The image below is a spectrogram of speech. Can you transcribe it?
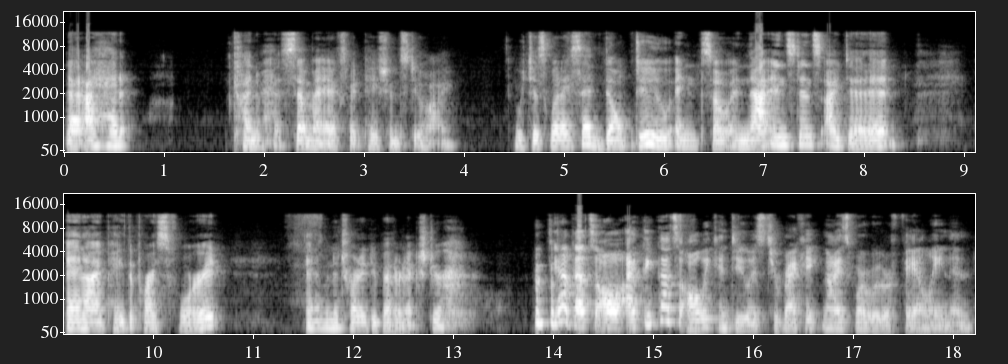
that I had kind of had set my expectations too high, which is what I said don't do. And so in that instance, I did it and I paid the price for it. And I'm going to try to do better next year. yeah, that's all. I think that's all we can do is to recognize where we were failing. And,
